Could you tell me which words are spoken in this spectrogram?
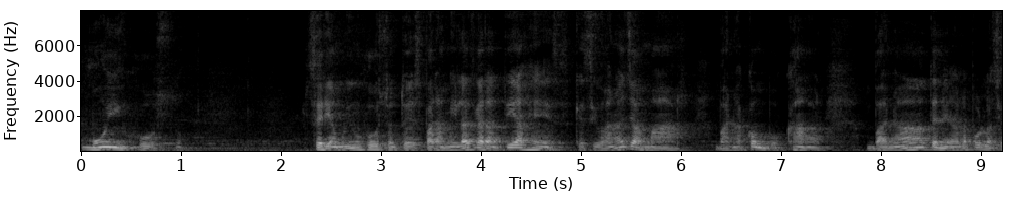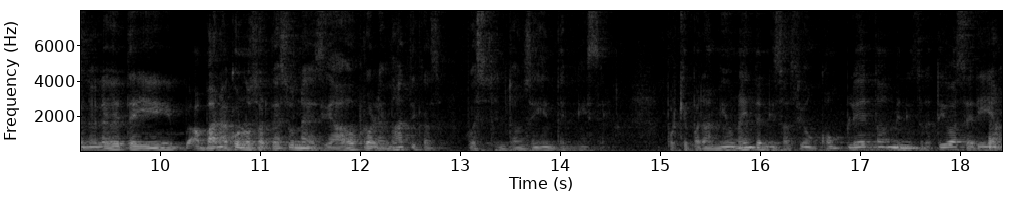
muy injusto sería muy injusto. Entonces, para mí las garantías es que si van a llamar, van a convocar, van a tener a la población LGTBI, van a conocer de sus necesidades o problemáticas, pues entonces indemnicen. Porque para mí una indemnización completa administrativa sería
